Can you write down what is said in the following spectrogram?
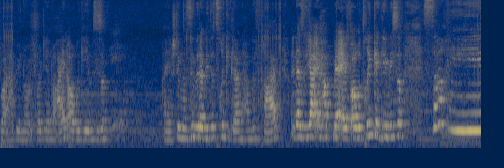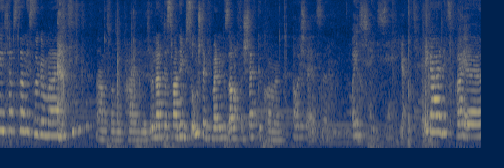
hab ihr nur, ich wollte ihr nur 1 Euro geben. Sie so, ah ja stimmt, dann sind wir da wieder zurückgegangen und haben gefragt. Und er so, ja, ihr habt mir 11 Euro Trinkgeld gegeben. Ich so, sorry, ich hab's doch nicht so gemeint. ah, das war so peinlich. Und dann, das war nämlich so umständlich, weil dann ist auch noch der Chef gekommen. Oh, scheiße. Oh, scheiße. Ja, egal, nächste Frage. Okay,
